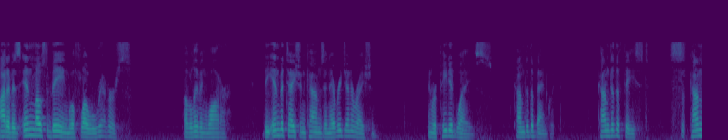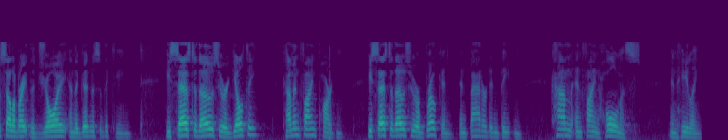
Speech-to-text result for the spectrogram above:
out of his inmost being will flow rivers of living water. The invitation comes in every generation in repeated ways. Come to the banquet. Come to the feast. Come celebrate the joy and the goodness of the King. He says to those who are guilty, Come and find pardon. He says to those who are broken and battered and beaten, Come and find wholeness and healing.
